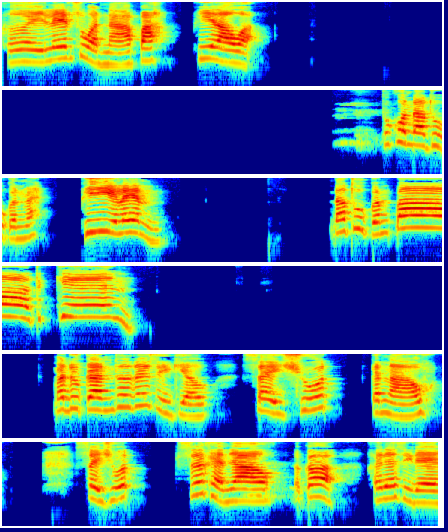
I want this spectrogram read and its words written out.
เคยเล่นสวนน้ำปะพี่เราอะทุกคนเดาถูกกันไหม พี่เล่นเดาถูกกันป้าทุกคนมาดูกันเธอได้สีเขียว ใส่ชุดกันหนาว ใส่ชุด เสื้อแขนยาว แล้วก็ใครได้สีแดง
